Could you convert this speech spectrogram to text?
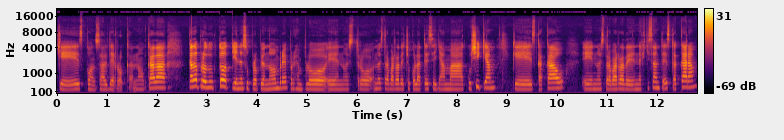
que es con sal de roca, ¿no? Cada, cada producto tiene su propio nombre, por ejemplo, eh, nuestro, nuestra barra de chocolate se llama Kushikiam, que es cacao, eh, nuestra barra de energizante es Kakara,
